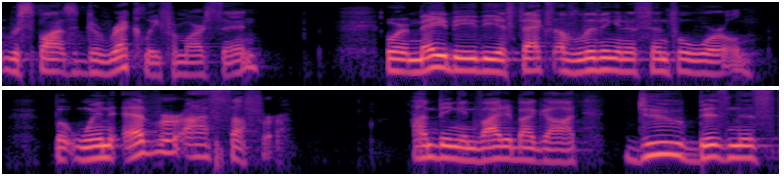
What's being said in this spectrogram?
response directly from our sin, or it may be the effects of living in a sinful world. But whenever I suffer, I'm being invited by God, do business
